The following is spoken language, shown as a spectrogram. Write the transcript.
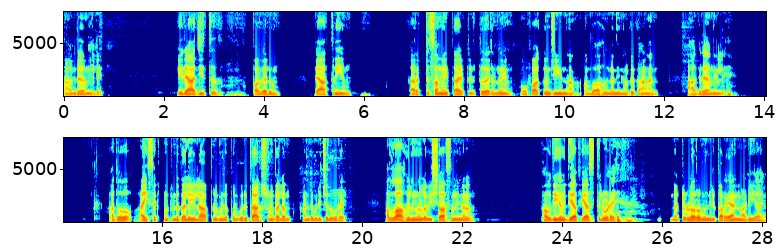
ആഗ്രഹമില്ലേ? ഈ രാജ്യത്ത് പകലും രാത്രിയും കറക്റ്റ് സമയത്തായിട്ട് ഇട്ട് തരുന്നതും ഓഫാക്കുകയും ചെയ്യുന്ന അള്ളാഹുവിനെ നിങ്ങൾക്ക് കാണാൻ ആഗ്രഹമില്ലേ? അതോ ഐസക് ന്യൂട്ടന്റെ തലയിൽ ആപ്പിൾ വീണപ്പോൾ ഗുരുത്വാകർഷണ ബലം കണ്ടുപിടിച്ചതോടെ അള്ളാഹുവിൽ നിന്നുള്ള വിശ്വാസം നിങ്ങൾ ഭൗതിക വിദ്യാഭ്യാസത്തിലൂടെ മറ്റുള്ളവരുടെ മുന്നിൽ പറയാൻ മടിയായോ?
